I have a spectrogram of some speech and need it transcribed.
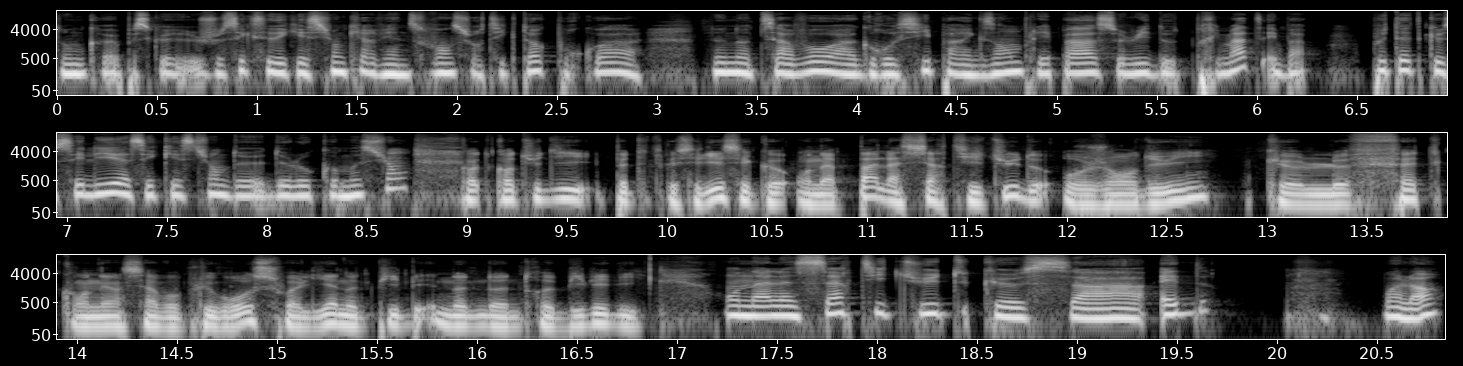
Donc, euh, parce que je sais que c'est des questions qui reviennent souvent sur TikTok. Pourquoi notre cerveau a grossi, par exemple, et pas celui d'autres primates Et ben, peut-être que c'est lié à ces questions de, de locomotion. quand, quand tu dis peut-être que c'est lié, c'est qu'on n'a pas la certitude aujourd'hui que le fait qu'on ait un cerveau plus gros soit lié à notre, notre, notre bipédie. On a la certitude que ça aide. Voilà,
